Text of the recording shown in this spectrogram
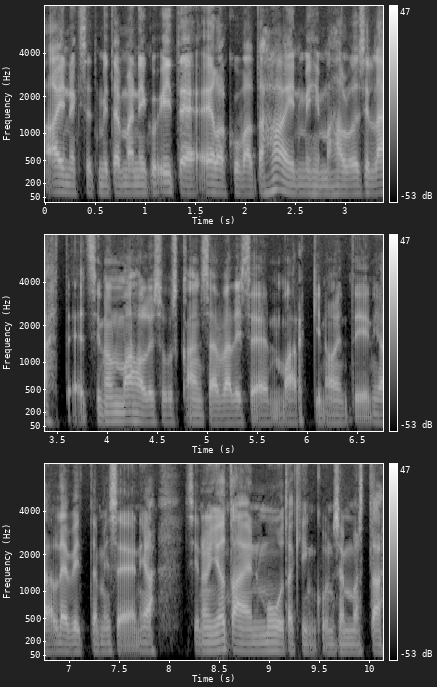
ainekset, mitä mä niinku itse elokuvalta hain, mihin mä haluaisin lähteä. Et siinä on mahdollisuus kansainväliseen markkinointiin ja levittämiseen ja siinä on jotain muutakin kuin semmoista,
